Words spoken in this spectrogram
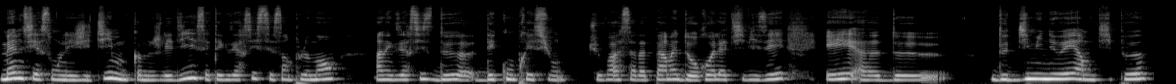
même si elles sont légitimes, comme je l'ai dit, cet exercice c'est simplement un exercice de euh, décompression. Tu vois, ça va te permettre de relativiser et euh, de, diminuer un petit peu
